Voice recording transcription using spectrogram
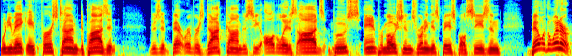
when you make a first time deposit. Visit betrivers.com to see all the latest odds, boosts, and promotions running this baseball season. Bet with the winner.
